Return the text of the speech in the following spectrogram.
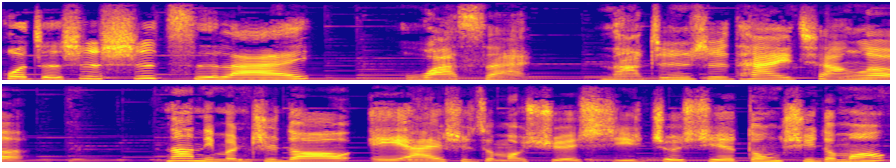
或者是诗词来，哇塞，那真是太强了！那你们知道 AI 是怎么学习这些东西的吗？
